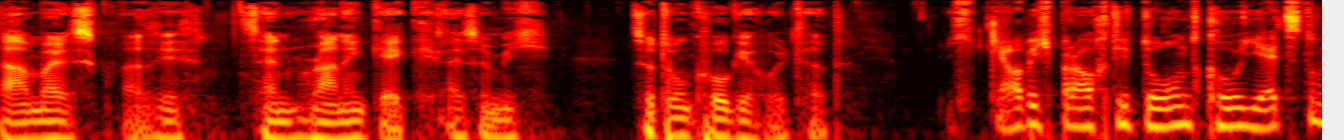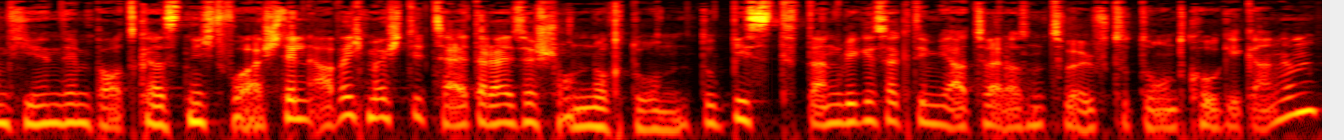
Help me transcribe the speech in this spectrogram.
damals quasi sein Running Gag, als er mich zu Don Co. geholt hat. Ich glaube, ich brauche die Do Co. jetzt und hier in dem Podcast nicht vorstellen, aber ich möchte die Zeitreise schon noch tun. Du bist dann, wie gesagt, im Jahr 2012 zu Do Co. gegangen.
